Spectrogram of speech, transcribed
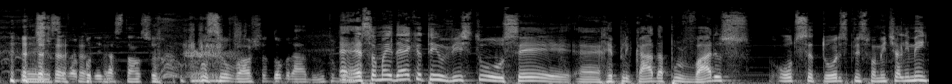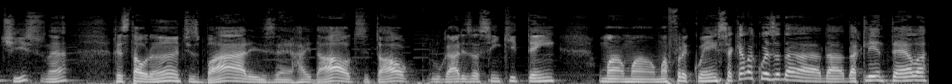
é, você vai poder gastar o seu, o seu voucher dobrado. Muito bom. É, essa é uma ideia que eu tenho visto ser é, replicada por vários outros setores, principalmente alimentícios, né? Restaurantes, bares, é, hideouts e tal, lugares assim que tem uma, uma, uma frequência, aquela coisa da, da, da clientela,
